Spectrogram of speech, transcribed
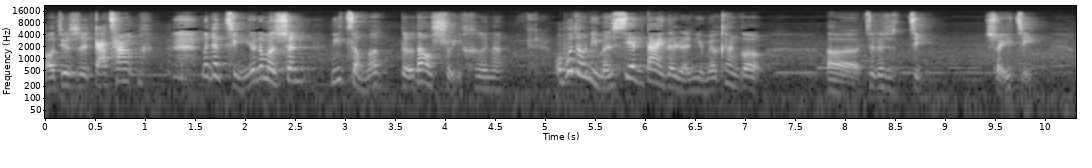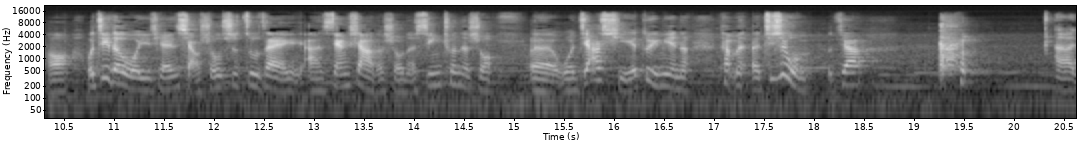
哦，就是嘎仓，那个井又那么深，你怎么得到水喝呢？我不懂你们现代的人有没有看过，呃，这个是井，水井。哦，我记得我以前小时候是住在啊乡下的时候呢，新村的时候，呃，我家斜对面呢，他们呃，其实我们家，呃，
